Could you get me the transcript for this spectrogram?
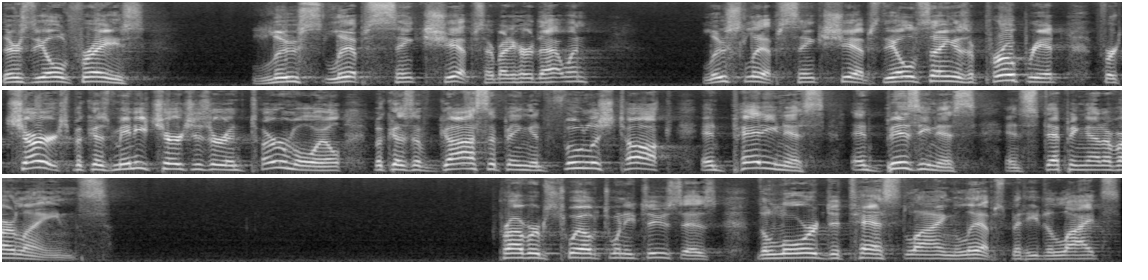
There's the old phrase, loose lips sink ships. Everybody heard that one? Loose lips sink ships. The old saying is appropriate for church because many churches are in turmoil because of gossiping and foolish talk and pettiness and busyness and stepping out of our lanes. Proverbs 12:22 says, "The Lord detests lying lips, but he delights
